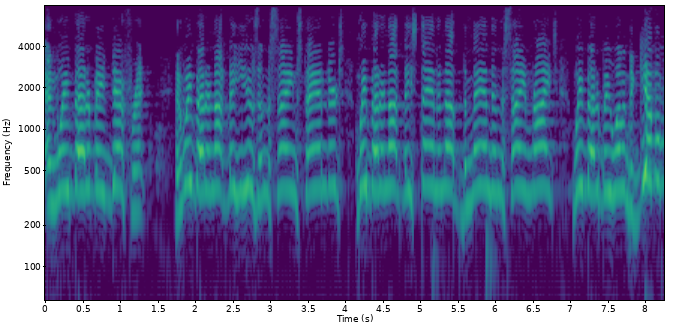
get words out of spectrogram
and we better be different, and we better not be using the same standards. We better not be standing up demanding the same rights. We better be willing to give them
